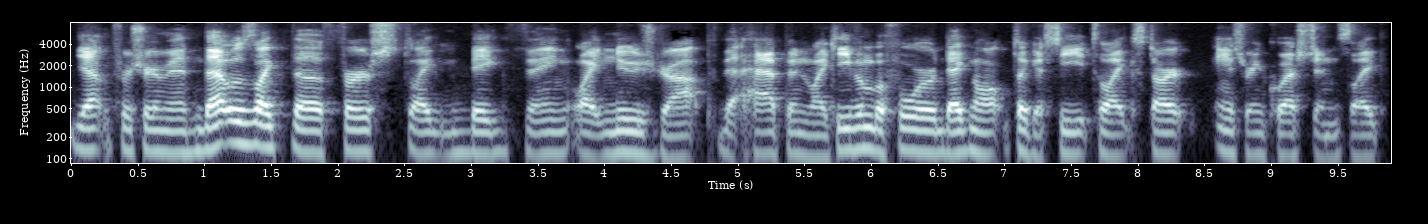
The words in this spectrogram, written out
Yeah, for sure, man. That was like the first like big thing, like news drop that happened. Like even before Daigneault took a seat to like start answering questions, like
